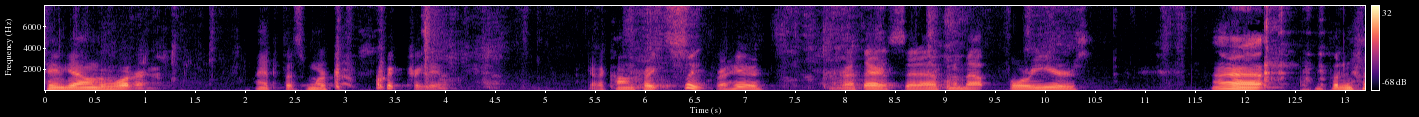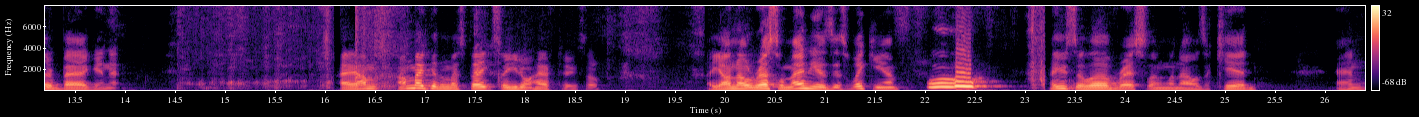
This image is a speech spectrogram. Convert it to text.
10 gallons of water in it. I have to put some more Quikrete in it. Got a concrete suit right here. Right there, it's set up in about four years. All right, put another bag in it. Hey, I'm I'm making the mistake so you don't have to. So, hey, y'all know WrestleMania is this weekend. Woo! I used to love wrestling when I was a kid, and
